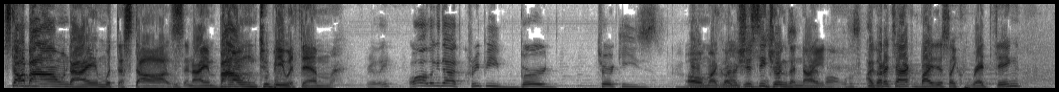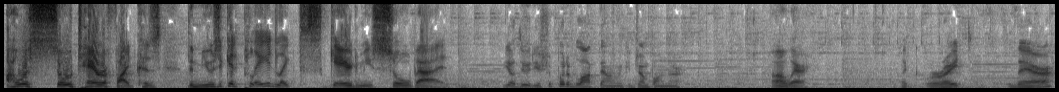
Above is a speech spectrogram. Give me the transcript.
Starbound, I am with the stars, and I am bound to be with them. Really? Oh, look at that creepy bird turkeys. Oh my god, you should see during the night. I got attacked by this like red thing. I was so terrified because the music it played like scared me so bad. Yo, dude, you should put a block down. We could jump on there, Oh, where? like right there.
